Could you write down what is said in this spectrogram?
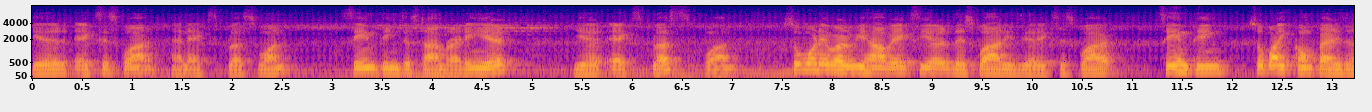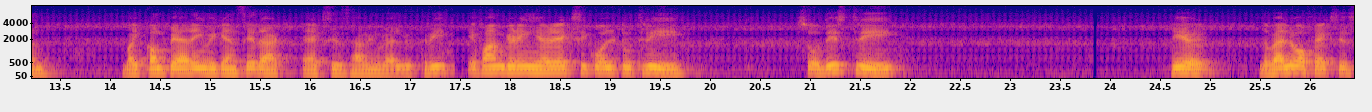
here x square and x plus 1 same thing just I am writing here. Here x plus 1 so whatever we have x here the square is here x square. Same thing. So by comparison by comparing we can say that x is having value 3 if I'm getting here x equal to 3 so these 3 here the value of x is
